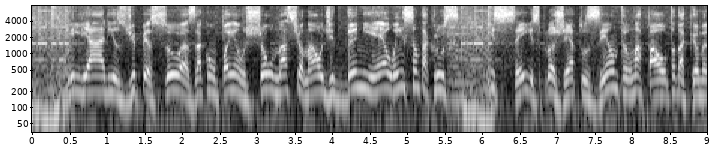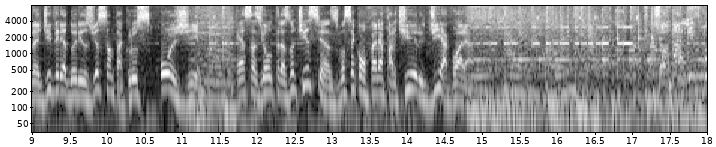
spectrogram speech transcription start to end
Milhares de pessoas acompanham o show nacional de Daniel em Santa Cruz. E seis projetos entram na pauta da Câmara de Vereadores de Santa Cruz hoje. Essas e outras notícias você confere a partir de agora. Jornalismo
